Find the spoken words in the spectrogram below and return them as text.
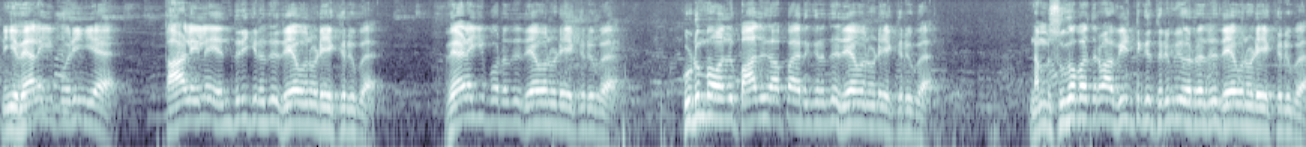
நீங்கள் வேலைக்கு போகிறீங்க காலையில் எந்திரிக்கிறது தேவனுடைய கிருபை. வேலைக்கு போகிறது தேவனுடைய கிருபை. குடும்பம் வந்து பாதுகாப்பாக இருக்கிறது தேவனுடைய கிருபை. நம்ம சுகபத்திரமாக வீட்டுக்கு திரும்பி வர்றது தேவனுடைய கிருபை.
